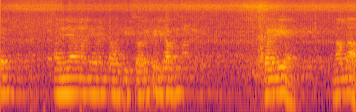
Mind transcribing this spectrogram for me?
निमित्त आलेल्या मान्यवरांचा हार्दिक स्वागत करीत आहोत माननीय नामदार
